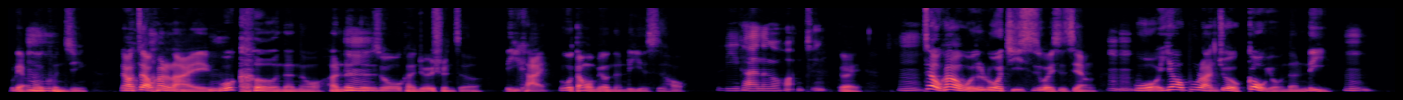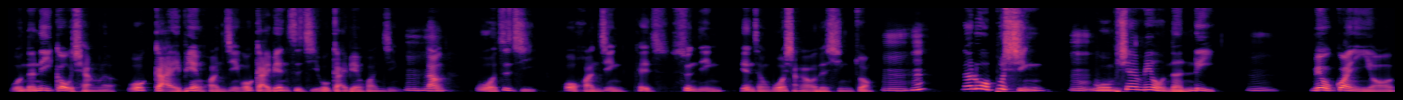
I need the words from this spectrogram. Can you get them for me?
不了那个困境。然后在我看来，我可能哦，很认真说，我可能就会选择离开。如果当我没有能力的时候，离开那个环境，对，嗯在我看来，我的逻辑思维是这样：嗯嗯我要不然就有够有能力，嗯我能力够强了，我改变环境，我改变自己，我改变环境，嗯让我自己或环境可以顺应变成我想要的形状。嗯哼那如果不行，嗯。我现在没有能力，嗯。没有怪你哦，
